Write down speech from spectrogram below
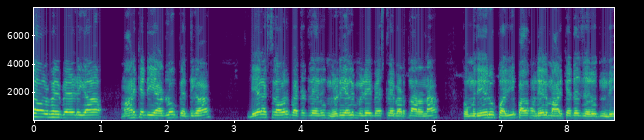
డబల్ ఫైవ్ బ్యాడ్గా మార్కెట్ యార్డ్లో పెద్దగా డీలక్స్ ఎవరు పెట్టట్లేదు. మీడియాలు మీడియం బెస్ట్లే పెడుతున్నారన్న. తొమ్మిది పది పదకొండు వేలు మార్కెట్ అయితే జరుగుతుంది.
